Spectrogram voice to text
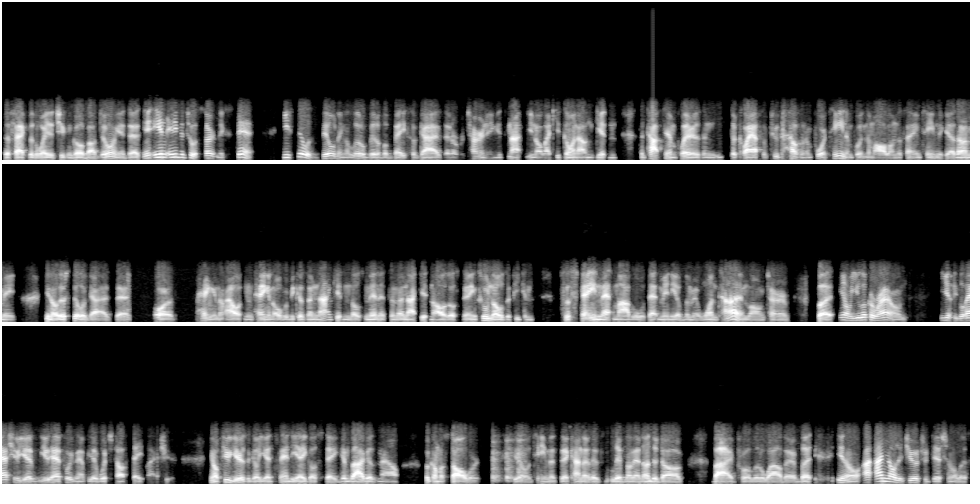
the fact of the way that you can go about doing it. That and even to a certain extent, he still is building a little bit of a base of guys that are returning. It's not, you know, like he's going out and getting the top 10 players in the class of 2014 and putting them all on the same team together. I mean, you know, there's still a guys that are hanging out and hanging over because they're not getting those minutes and they're not getting all of those things. Who knows if he can sustain that model with that many of them at one time long term. But, you know, you look around, you, last year you had, you had, for example, you had Wichita State last year you know, a few years ago you had San Diego State. Gonzaga has now become a stalwart, you know, a team that that kind of has lived on that underdog vibe for a little while there. But you know, I, I know that you're a traditionalist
